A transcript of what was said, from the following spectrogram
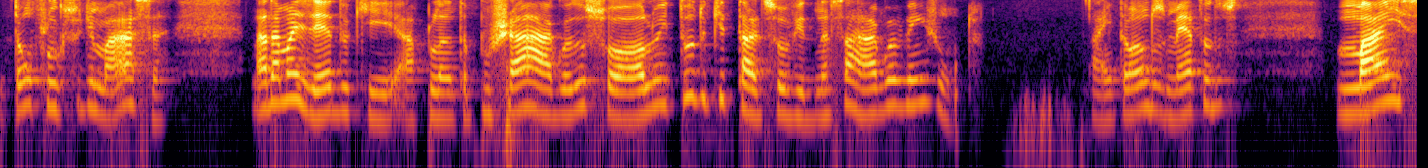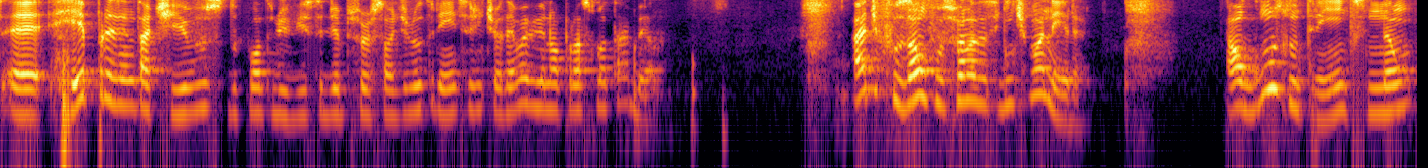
Então, o fluxo de massa nada mais é do que a planta puxar a água do solo e tudo que está dissolvido nessa água vem junto. Tá? Então, é um dos métodos mais é, representativos do ponto de vista de absorção de nutrientes. A gente até vai ver na próxima tabela. A difusão funciona da seguinte maneira: alguns nutrientes não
